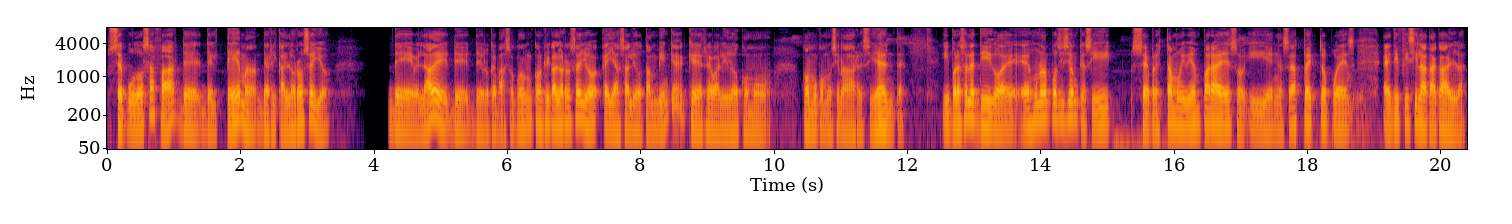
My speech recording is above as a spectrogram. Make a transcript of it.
se pudo zafar del tema de Ricardo Rosselló. De verdad, de, de, lo que pasó con, con Ricardo Rosselló, ella salió también que, que revalidó como, como comisionada residente. Y por eso les digo, e, es una posición que sí se presta muy bien para eso y en ese aspecto pues es difícil atacarla.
